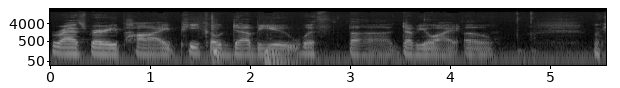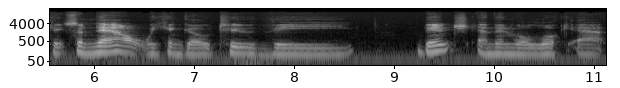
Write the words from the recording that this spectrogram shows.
Raspberry Pi Pico W with uh, WIO. Okay, so now we can go to the bench and then we'll look at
